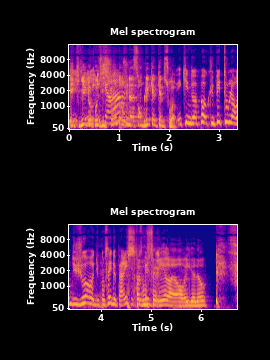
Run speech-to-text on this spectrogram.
et qu'il y ait une opposition un- dans une assemblée quelle qu'elle soit. et qui ne doit pas occuper tout l'ordre du jour du Conseil de Paris. Ça vous fait rire, euh, Henri Guénaud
